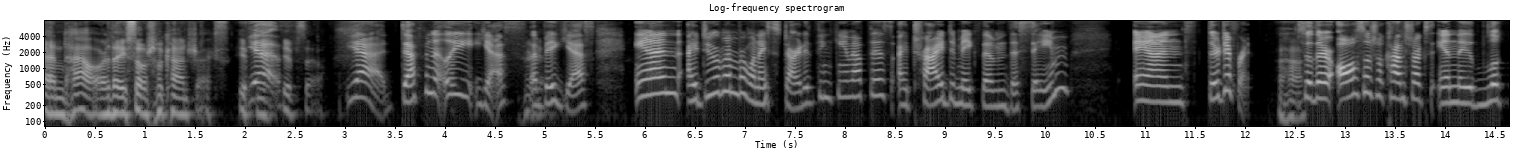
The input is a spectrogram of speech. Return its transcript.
and how are they social constructs? If you- Yes. if so. Yeah, definitely yes. A big yes. And I do remember when I started thinking about this, I tried to make them the same and they're different. Uh-huh. So they're all social constructs and they look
